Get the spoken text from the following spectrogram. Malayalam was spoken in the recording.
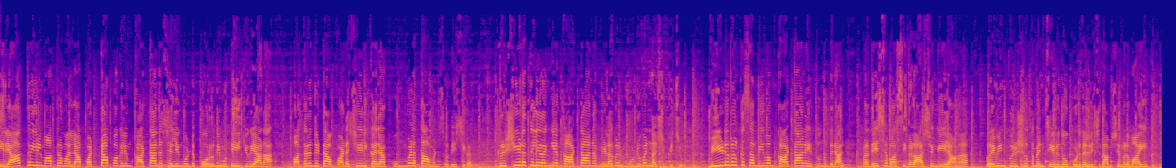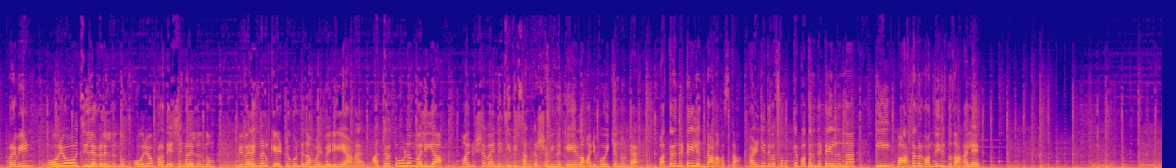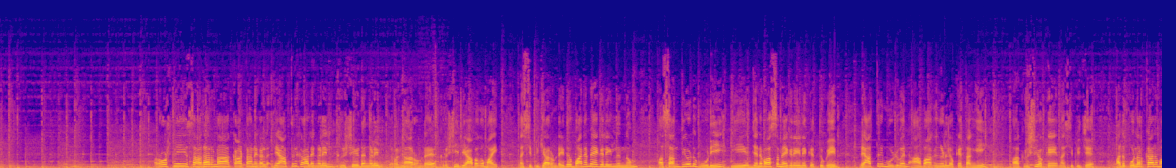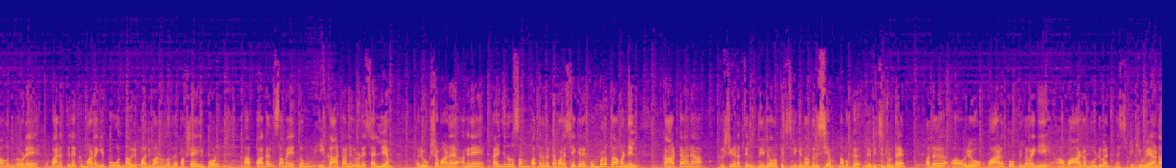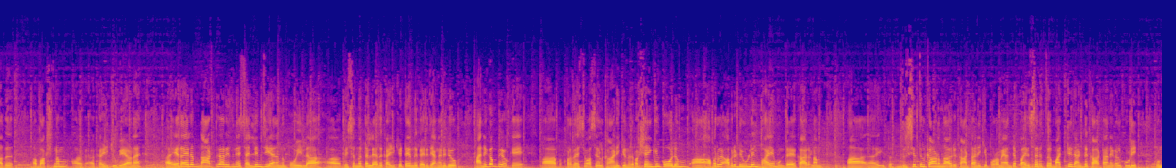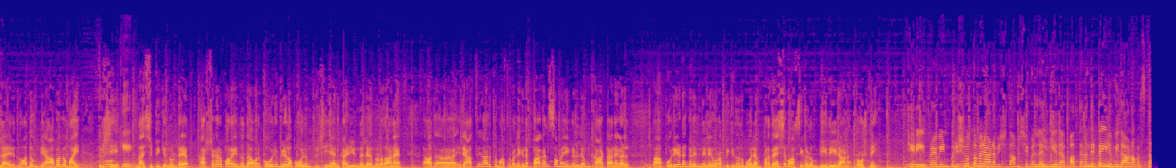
ഈ രാത്രിയിൽ മാത്രമല്ല പട്ടാപ്പകലും കാട്ടാന ശല്യം കൊണ്ട് പൊറുതിമുട്ടിയിരിക്കുകയാണ് പത്തനംതിട്ട വടശ്ശേരിക്കര കുമ്പളത്താമൺ സ്വദേശികൾ. കൃഷിയിടത്തിൽ ഇറങ്ങിയ കാട്ടാന വിളകൾ മുഴുവൻ നശിപ്പിച്ചു. വീടുകൾക്ക് സമീപം കാട്ടാന എത്തുന്നതിനാൽ പ്രദേശവാസികൾ ആശങ്കയിലാണ്. പ്രവീൺ പുരുഷോത്തമൻ ചേരുന്നു കൂടുതൽ വിശദാംശങ്ങളുമായി പ്രവീൺ ഓരോ ജില്ലകളിൽ നിന്നും ഓരോ പ്രദേശങ്ങളിൽ നിന്നും വിവരങ്ങൾ കേട്ടുകൊണ്ട് നമ്മൾ വരികയാണ്. അത്രത്തോളം വലിയ മനുഷ്യ വന്യജീവി സംഘർഷം ഇന്ന് കേരളം അനുഭവിക്കുന്നുണ്ട്. പത്തനംതിട്ടയിൽ എന്താണ് അവസ്ഥ? കഴിഞ്ഞ ദിവസമൊക്കെ പത്തനംതിട്ടയിൽ നിന്ന് ഈ വാർത്തകൾ വന്നിരുന്നതാണ് അല്ലേ റോഷ്നി സാധാരണ കാട്ടാനകൾ രാത്രികാലങ്ങളിൽ കൃഷിയിടങ്ങളിൽ ഇറങ്ങാറുണ്ട്. കൃഷി വ്യാപകമായി നശിപ്പിക്കാറുണ്ട്. ഇത് വനമേഖലയിൽ നിന്നും സന്ധ്യയോടുകൂടി ഈ ജനവാസ മേഖലയിലേക്ക് എത്തുകയും രാത്രി മുഴുവൻ ആ ഭാഗങ്ങളിലൊക്കെ തങ്ങി കൃഷിയൊക്കെ നശിപ്പിച്ച് അത് പുലർക്കാലമാകുന്നതോടെ വനത്തിലേക്ക് മടങ്ങിപ്പോകുന്ന ഒരു പതിവാണുള്ളത്. പക്ഷേ ഇപ്പോൾ പകൽ സമയത്തും ഈ കാട്ടാനകളുടെ ശല്യം രൂക്ഷമാണ്. അങ്ങനെ കഴിഞ്ഞ ദിവസം പത്തനംതിട്ട വടശേഖര കുമ്പളത്താമണ്ണിൽ കാട്ടാന കൃഷിയിടത്തിൽ നിലയുറപ്പിച്ചിരിക്കുന്ന ദൃശ്യം നമുക്ക് ലഭിച്ചിട്ടുണ്ട്. അത് ഒരു വാഴത്തോപ്പിലിറങ്ങി ആ വാഴ മുഴുവൻ നശിപ്പിക്കുകയാണ്. അത് ഭക്ഷണം കഴിക്കുകയാണ്. ഏതായാലും നാട്ടുകാർ ഇതിനെ ശല്യം ചെയ്യാനൊന്നും പോയില്ല. വിശന്നിട്ടല്ലേ അത് കഴിക്കട്ടെ എന്ന് കരുതി അങ്ങനെ ഒരു അനുകമ്പയൊക്കെ പ്രദേശവാസികൾ കാണിക്കുന്നുണ്ട്. പക്ഷേ എങ്കിൽ പോലും അവർ അവരുടെ ഉള്ളിൽ ഭയമുണ്ട്. കാരണം ദൃശ്യത്തിൽ കാണുന്ന ആ ഒരു കാട്ടാനയ്ക്ക് പുറമെ അതിന്റെ പരിസരത്ത് മറ്റ് രണ്ട് കാട്ടാനകൾ കൂടി ഉണ്ടായിരുന്നു. അതും വ്യാപകമായി കൃഷി നശിപ്പിക്കുന്നുണ്ട്. കർഷകർ പറയുന്നത് അവർക്ക് ഒരു വിള പോലും കൃഷി ചെയ്യാൻ കഴിയുന്നില്ല എന്നുള്ളതാണ്. അത് രാത്രി കാലത്ത് മാത്രമല്ല ഇങ്ങനെ പകൽ സമയങ്ങളിലും കാട്ടാനകൾ പുരയിടങ്ങളിൽ നിലയുറപ്പിക്കുന്നത് മൂലം പ്രദേശവാസികളും ഭീതിയിലാണ്. റോഷ്നി. ശരി പ്രവീൺ പുരുഷോത്തമനാണ് വിശദാംശങ്ങൾ നൽകിയത്. പത്തനംതിട്ടയിലും ഇതാണ് അവസ്ഥ.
